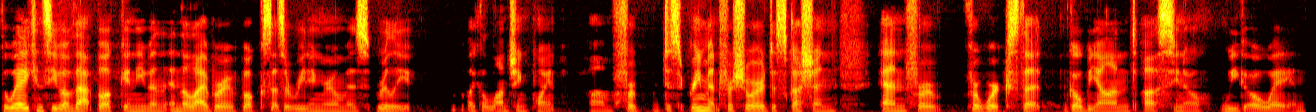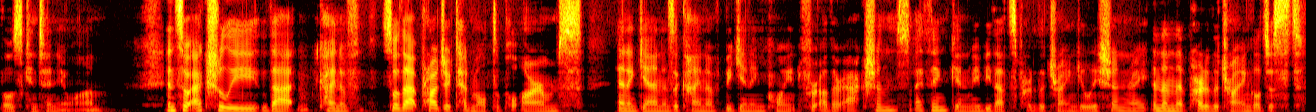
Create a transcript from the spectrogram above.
The way I conceive of that book, and even in the library of books as a reading room, is really like a launching point um, for disagreement for sure, discussion, and for for works that go beyond us. You know, we go away and those continue on. And so actually, that kind of so that project had multiple arms. And again, as a kind of beginning point for other actions, I think, and maybe that's part of the triangulation, right? And then that part of the triangle just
